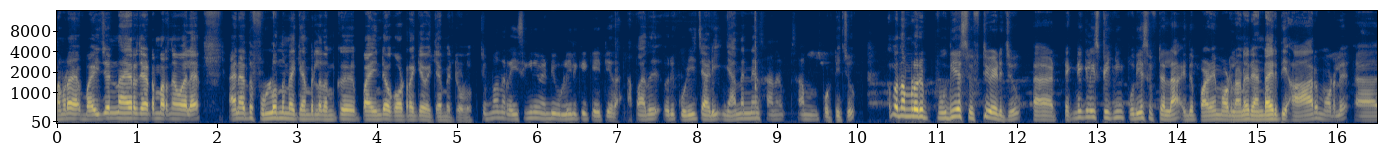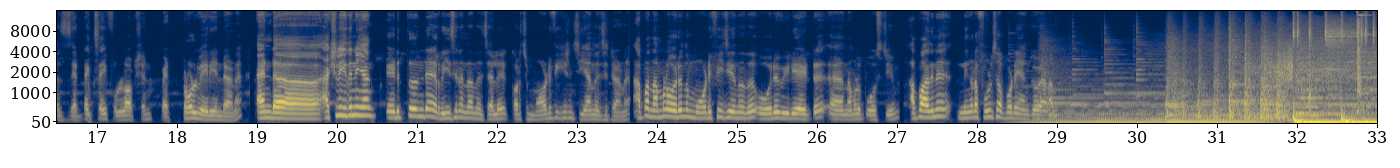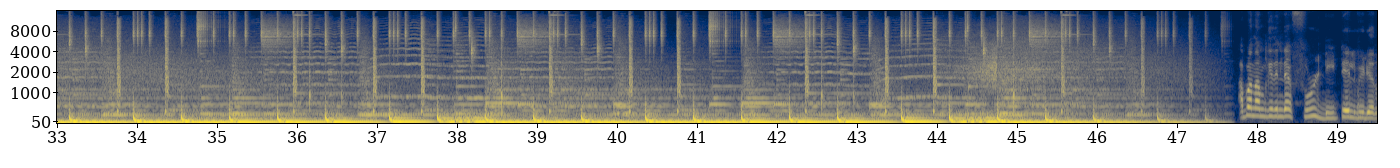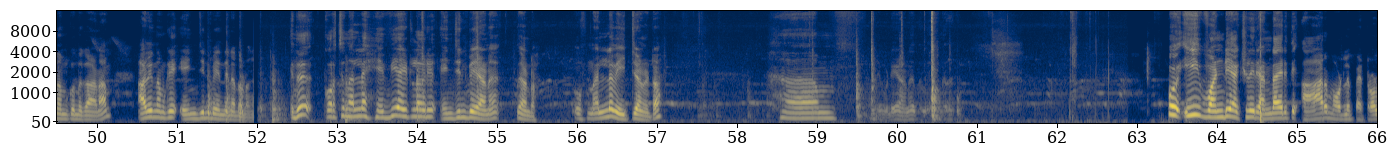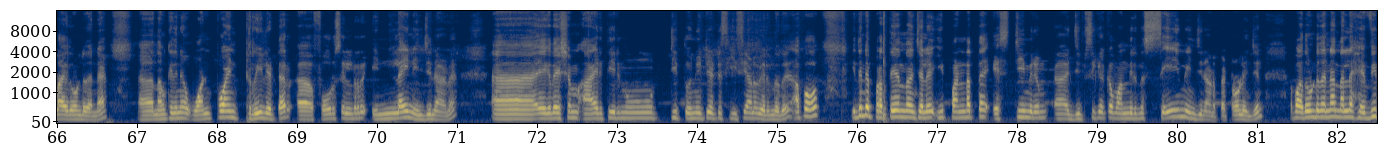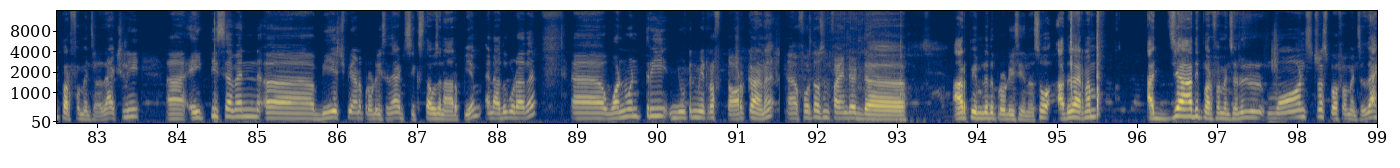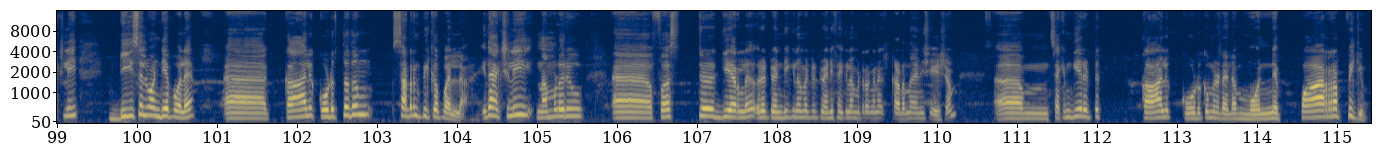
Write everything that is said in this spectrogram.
നമ്മുടെ ബൈജൻ നായർ ചേട്ടൻ പറഞ്ഞ പോലെ അതിനകത്ത് ഫുള്ളൊന്നും വെക്കാൻ പറ്റില്ല. നമുക്ക് പൈന്റോ കോട്ടറൊക്കെ വെക്കാൻ പറ്റുള്ളൂ. ചുമ്മാ റേസിങ്ങിന് വേണ്ടി ഉള്ളിലേക്ക് കയറ്റിയതാണ് അപ്പോൾ അത് ഒരു കുഴി ചാടി ഞാൻ തന്നെ സാധനം പൊട്ടിച്ചു. അപ്പോൾ നമ്മളൊരു പുതിയ സ്വിഫ്റ്റ് മേടിച്ചു. ടെക്നിക്കലി സ്പീക്കിംഗ് പുതിയ സ്വിഫ്റ്റ് അല്ല. ഇത് പഴയ മോഡലാണ് രണ്ടായിരത്തി ആറ് model Z X I full option petrol variant ആണ് ആൻഡ് ആക്ച്വലി ഇതിന് ഞാൻ എടുത്തതിന്റെ റീസൺ എന്താണെന്ന് വെച്ചാൽ കുറച്ച് മോഡിഫിക്കേഷൻ ചെയ്യാന്ന് വെച്ചിട്ടാണ്. അപ്പോൾ നമ്മൾ ഓരോന്ന് മോഡിഫൈ ചെയ്യുന്നത് ഓരോ വീഡിയോ ആയിട്ട് നമ്മൾ പോസ്റ്റ് ചെയ്യും. അപ്പോൾ അതിന് നിങ്ങളുടെ ഫുൾ സപ്പോർട്ട് ഞങ്ങൾക്ക് വേണം. അപ്പോൾ നമുക്ക് ഇതിന്റെ ഫുൾ ഡീറ്റെയിൽ വീഡിയോ നമുക്കൊന്ന് കാണാം. ആദ്യം നമുക്ക് എൻജിൻ ബേ തന്നെ തുടങ്ങാം. ഇത് കുറച്ച് നല്ല ഹെവി ആയിട്ടുള്ള ഒരു എൻജിൻ ബേ ആണ്. ഇത് കണ്ടോ? ഓ നല്ല വെയിറ്റ് ആണ് കേട്ടോ. എവിടെയാണ് ഇത് അപ്പോൾ ഈ വണ്ടി ആക്ച്വലി രണ്ടായിരത്തി ആറ് മോഡൽ പെട്രോൾ ആയതുകൊണ്ട് തന്നെ നമുക്കിതിന് one point three litre four cylinder inline എഞ്ചിനാണ് ഏകദേശം ആയിരത്തി ഇരുന്നൂറ്റി തൊണ്ണൂറ്റി എട്ട് സി സി ആണ് വരുന്നത്. അപ്പോൾ ഇതിന്റെ പ്രത്യേകത എന്താ വെച്ചാൽ ഈ പണ്ടത്തെ എസ് ടീമിനും ജിപ്സിക്കൊക്കെ വന്നിരുന്ന സെയിം എഞ്ചിനാണ് പെട്രോൾ എഞ്ചിൻ അപ്പോൾ അതുകൊണ്ട് തന്നെ നല്ല ഹെവി പെർഫോമൻസ് ആണ്. അത് actually eighty seven B H P ആണ് പ്രൊഡ്യൂസ് ചെയ്യുന്നത് at six thousand R P M and അതുകൂടാതെ one one three newton metre of ടോർക്കാണ് four thousand five hundred R P എമ്മിൽ ഇത് പ്രൊഡ്യൂസ് ചെയ്യുന്നത്. സോ അത് കാരണം അജാതി പെർഫോമൻസ് ഒരു മോൺസ്ട്രസ് പെർഫോമൻസ് ആക്ച്വലി ഡീസൽ വണ്ടിയെ പോലെ കാൽ കൊടുത്തതും സഡൻ പിക്കപ്പ് അല്ല. ഇത് ആക്ച്വലി നമ്മളൊരു ഫസ്റ്റ് ഗിയറിൽ ഒരു twenty kilometre twenty five kilometre അങ്ങനെ കടന്നതിന് ശേഷം സെക്കൻഡ് ഗിയർ ഇട്ട് കാൽ കൊടുക്കുമ്പോഴുണ്ട്. എന്റെ മൊന്നെ പറപ്പിക്കും.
